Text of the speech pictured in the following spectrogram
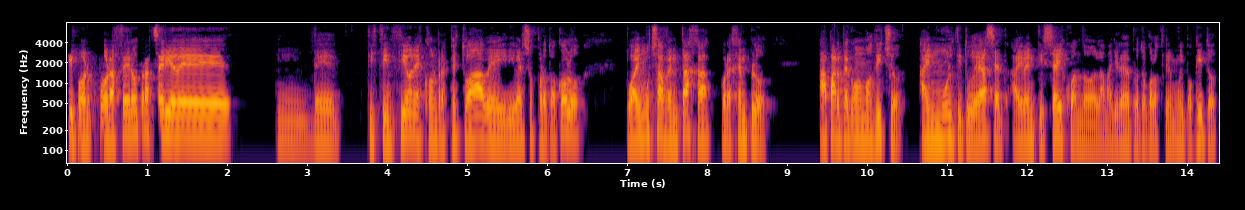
Y por, hacer otra serie de, de distinciones con respecto a AVE y diversos protocolos, pues hay muchas ventajas. Por ejemplo, aparte, como hemos dicho, hay multitud de assets, hay 26 cuando la mayoría de protocolos tienen muy poquito.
